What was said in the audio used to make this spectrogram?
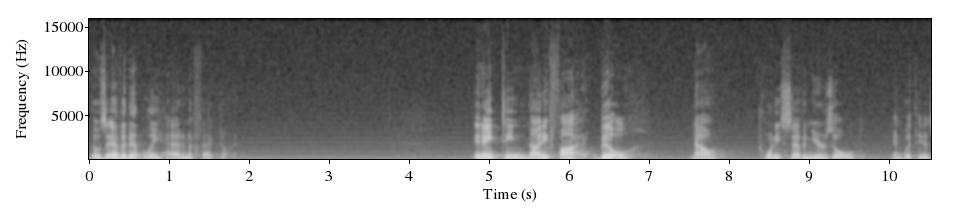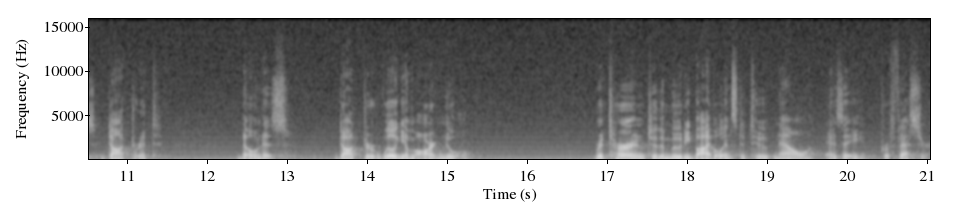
those evidently had an effect on him. In 1895, Bill, now 27 years old and with his doctorate, known as Dr. William R. Newell, returned to the Moody Bible Institute now as a professor.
